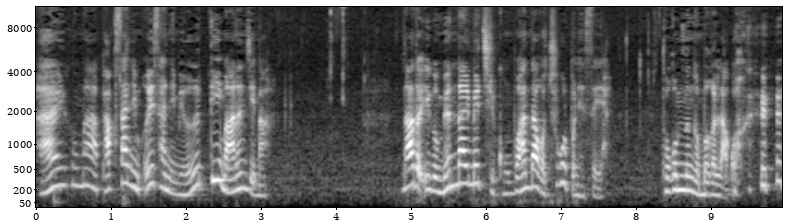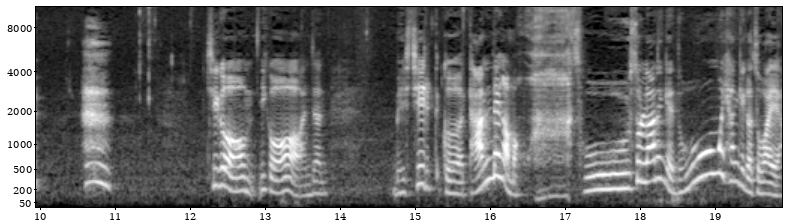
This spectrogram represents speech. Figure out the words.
아이고 마. 박사님 의사님이 어디 많은지 마. 나도 이거 몇 날 며칠 공부한다고 죽을 뻔했어요 독 없는 거 먹으려고. 지금 이거 완전 매실 그 담내가 막 확 솔솔 나는 게 너무 향기가 좋아요.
